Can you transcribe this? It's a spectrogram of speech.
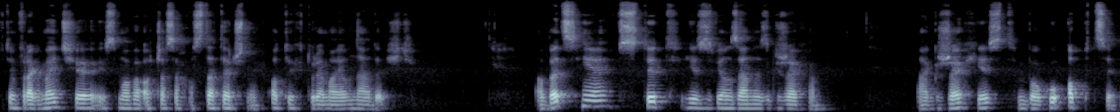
W tym fragmencie jest mowa o czasach ostatecznych, o tych, które mają nadejść. Obecnie wstyd jest związany z grzechem, a grzech jest Bogu obcy.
